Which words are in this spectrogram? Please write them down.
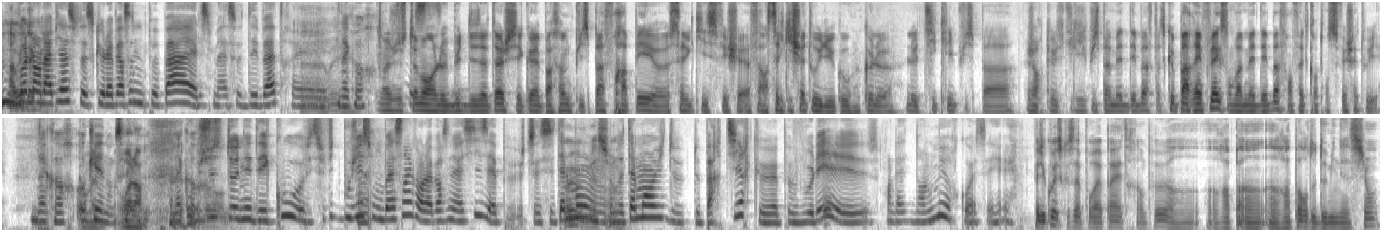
Ah on oui, vole dans d'accord. la pièce parce que la personne ne peut pas, elle se met à se débattre. Et... Ah oui. D'accord. Ouais, justement, Et le but des attaches, c'est que la personne puisse pas frapper euh, celle qui se fait, cha- enfin celle qui chatouille du coup, que le, le tickly puisse pas, genre que le tickly puisse pas mettre des baffes, parce que par réflexe, on va mettre des baffes en fait quand on se fait chatouiller. D'accord. Quand Ok, même. donc c'est- Voilà. D'accord. Juste donner des coups, il suffit de bouger Ouais. son bassin quand la personne est assise, elle peut- c'est tellement, on a tellement envie de, de partir qu'elle peut voler et se prendre la tête dans le mur. quoi. C'est... Mais du coup, est-ce que ça pourrait pas être un peu un, un rap- un- un rapport de domination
